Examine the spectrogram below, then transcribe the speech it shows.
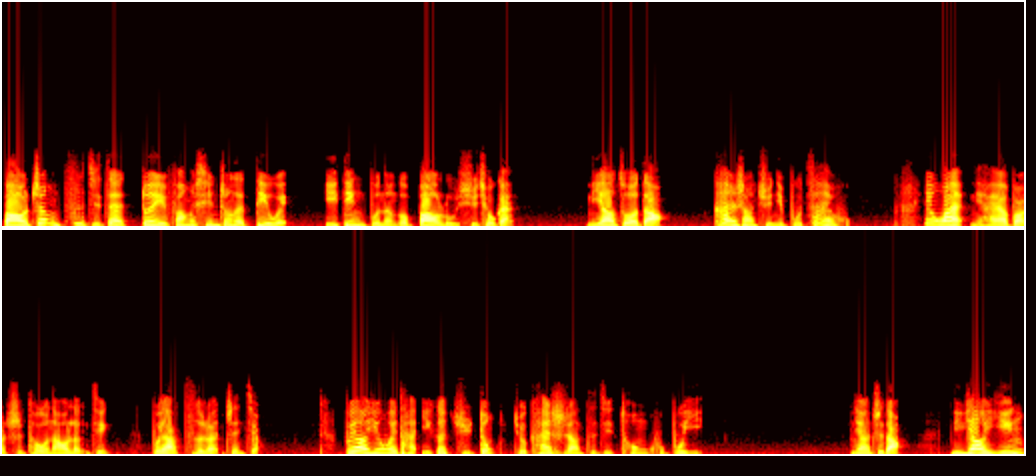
保证自己在对方心中的地位，一定不能够暴露需求感。你要做到看上去你不在乎。另外，你还要保持头脑冷静，不要自乱阵脚，不要因为他一个举动就开始让自己痛苦不已。你要知道，你要赢，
